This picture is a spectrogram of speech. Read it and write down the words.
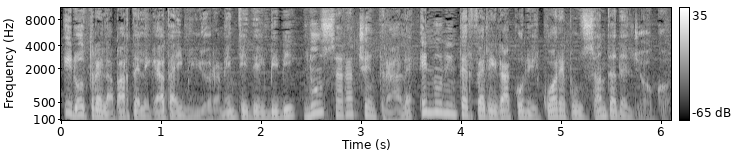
Inoltre la parte legata ai miglioramenti del BB non sarà centrale e non interferirà con il cuore pulsante del gioco.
